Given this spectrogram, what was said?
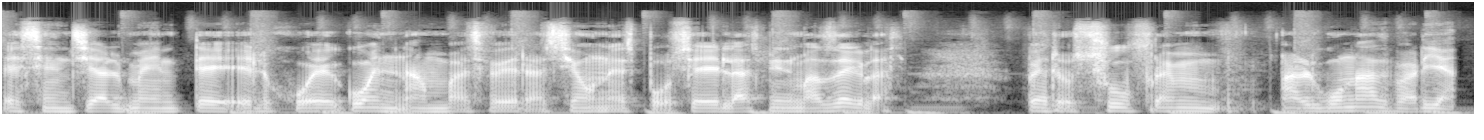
Esencialmente el juego en ambas federaciones posee las mismas reglas, pero sufren algunas variantes.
